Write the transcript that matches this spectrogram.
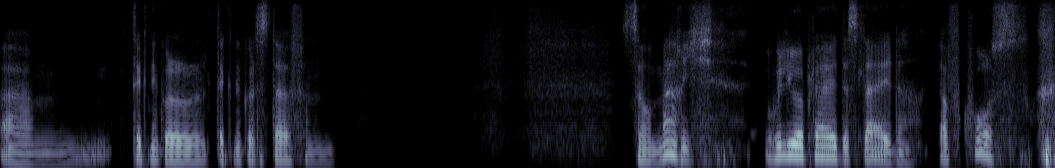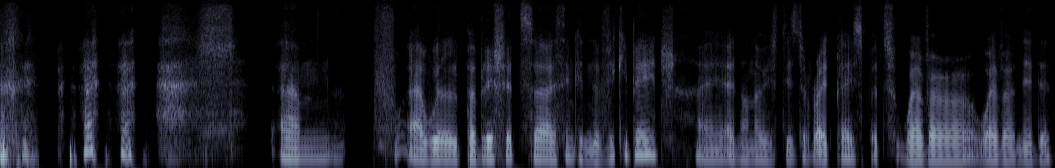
um, technical technical stuff and so Marie, will you apply the slide? Of course. um, I will publish it, uh, I think, in the wiki page. I, I, don't know if this is the right place, but wherever, wherever needed.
